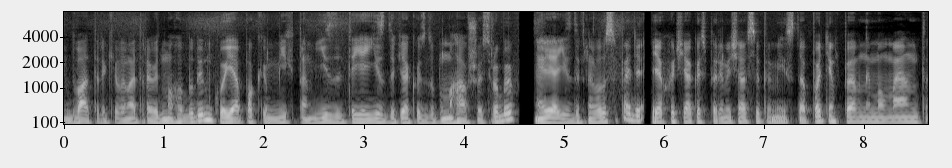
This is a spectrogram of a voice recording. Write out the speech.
2-3 кілометри від мого будинку. Я поки міг там їздити, я їздив, якось допомагав, щось робив. Я їздив на велосипеді, я хоч якось переміщався по місту. Потім в певний момент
